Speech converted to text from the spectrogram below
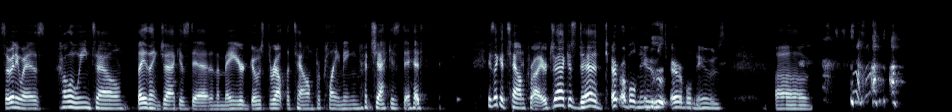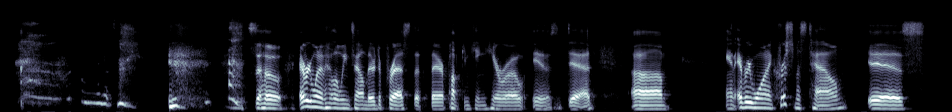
So, anyways, Halloween Town. They think Jack is dead, and the mayor goes throughout the town proclaiming that Jack is dead. He's like a town crier. Jack is dead. Terrible news. terrible news. Um. That's funny. so everyone in Halloween Town, they're depressed that their Pumpkin King hero is dead. Um, and everyone in Christmas Town is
